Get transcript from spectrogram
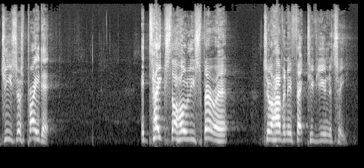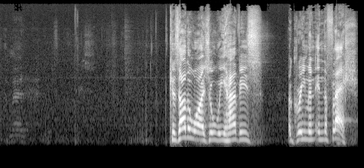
Jesus prayed it. It takes the Holy Spirit to have an effective unity. Because otherwise, all we have is agreement in the flesh.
